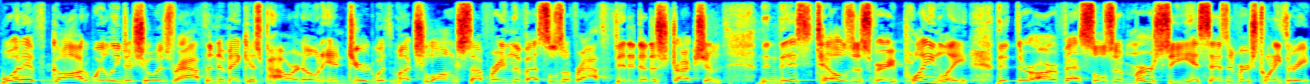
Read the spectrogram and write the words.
What if God, willing to show his wrath and to make his power known, endured with much long suffering the vessels of wrath fitted to destruction? Then this tells us very plainly plainly that there are vessels of mercy, it says in verse 23,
